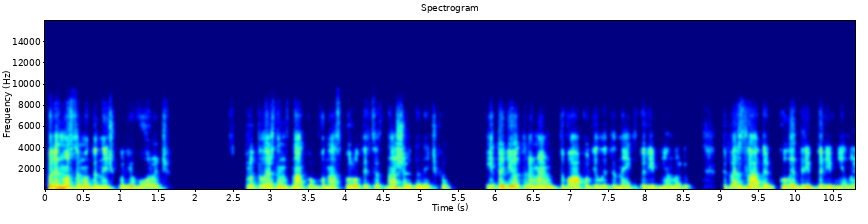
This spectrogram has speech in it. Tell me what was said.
Переносимо одиничку ліворуч. З протилежним знаком вона скоротиться з нашою одиничкою. І тоді отримаємо 2 поділити на х дорівнює 0. Тепер згадуємо, коли дріб дорівнює 0?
